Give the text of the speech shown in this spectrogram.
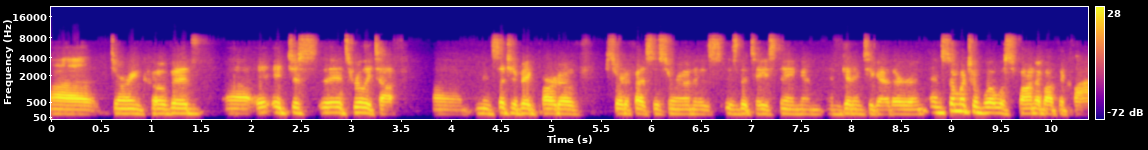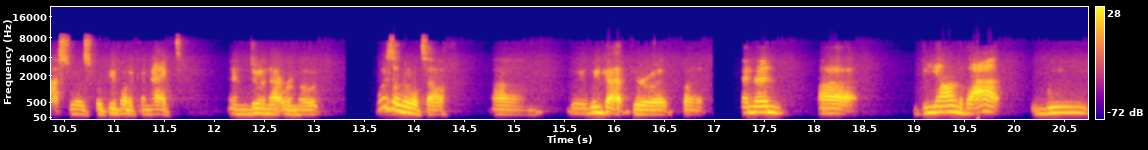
uh, during COVID. Uh, it, it, just it's really tough. Um, I mean, such a big part of Certified Cicerone is is the tasting and, and getting together, and, and so much of what was fun about the class was for people to connect and doing that remote was a little tough. Um, we, we, got through it, but and then uh, beyond that, we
